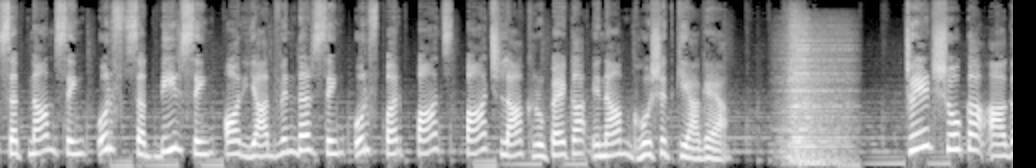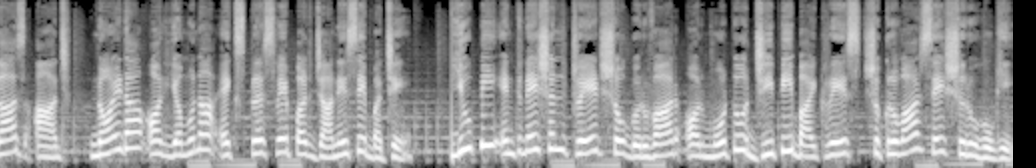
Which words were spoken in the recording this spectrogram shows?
सतनाम सिंह उर्फ़ सतबीर सिंह और यादविंदर सिंह उर्फ़ पर पाँच पाँच लाख रुपए का इनाम घोषित किया गया। ट्रेड शो का आगाज़ आज नोएडा और यमुना एक्सप्रेसवे पर जाने से बचे। यूपी इंटरनेशनल ट्रेड शो गुरुवार और मोटो जीपी बाइक रेस शुक्रवार से शुरू होगी।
